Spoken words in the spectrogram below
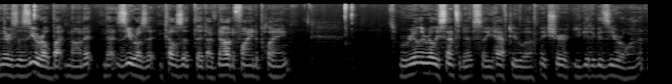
and there's a zero button on it, that zeroes it and tells it that I've now defined a plane. It's really, really sensitive, so you have to uh, make sure you get a good zero on it.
